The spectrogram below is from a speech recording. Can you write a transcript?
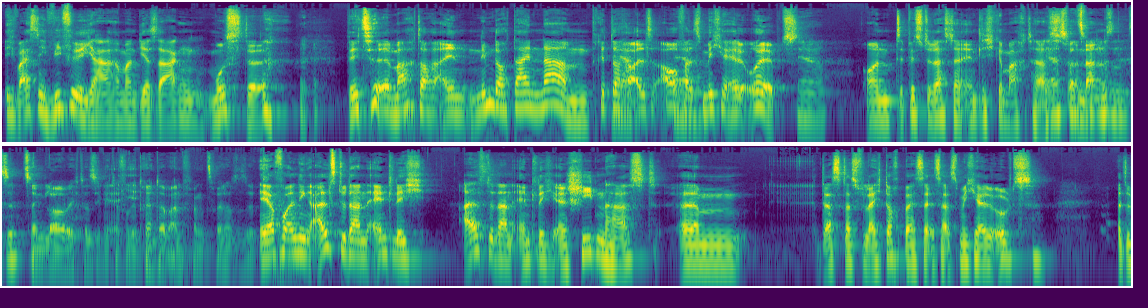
ich weiß nicht, wie viele Jahre man dir sagen musste. Bitte mach doch ein, nimm doch deinen Namen, tritt doch Ja, als auf ja. als Michael Ulbz. Ja. Und bis du das dann endlich gemacht hast. Ja, es war und dann, 2017, glaube ich, dass ich mich davon getrennt habe, Anfang 2017. ja, vor allen Dingen, als du dann endlich, als du dann endlich entschieden hast, ähm, dass das vielleicht doch besser ist, als Michael Ulbz, also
